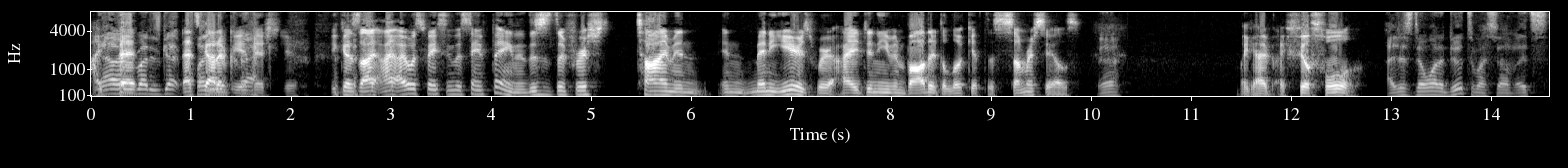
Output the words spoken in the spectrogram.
I now bet everybody's got that's got to be an issue because I, I, I was facing the same thing, and this is the first time in in many years where I didn't even bother to look at the summer sales. Yeah, like I I feel full. I just don't want to do it to myself. It's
